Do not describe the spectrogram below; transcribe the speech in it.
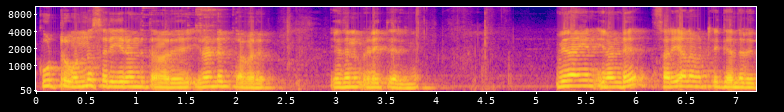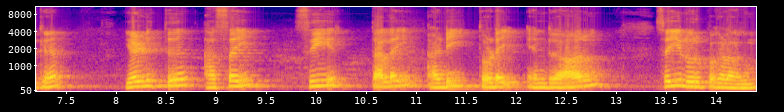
கூற்று ஒன்று சரி இரண்டு தவறு இரண்டும் தவறு. ஏதேனும் விடை தேருங்க. வினாயன் இரண்டு சரியானவற்றை தேர்ந்தெடுக்க. எழுத்து அசை சீர் தலை அடி தொடை என்ற ஆறும் செய்யுள் உறுப்புகளாகும்.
